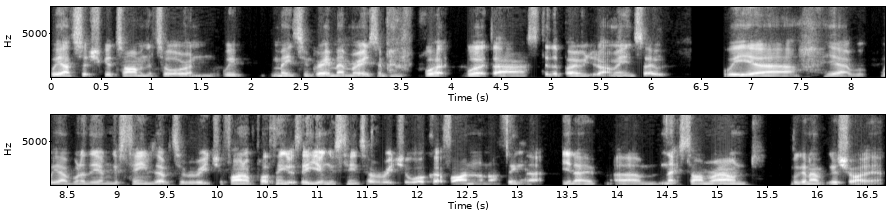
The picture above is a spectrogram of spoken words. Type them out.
we had such a good time on the tour and we made some great memories and worked worked our ass to the bone. you know what I mean? So we, uh, yeah, we had one of the youngest teams ever to reach a final. I think it was the youngest team to ever reach a World Cup final, and I think that you know um, next time around we're gonna have a good shot at it.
